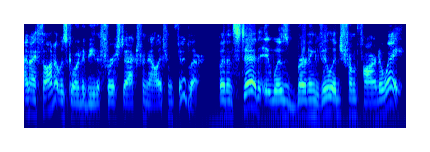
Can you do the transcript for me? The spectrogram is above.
and I thought it was going to be the first act finale from Fiddler, but instead it was Burning Village from Far and Away.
